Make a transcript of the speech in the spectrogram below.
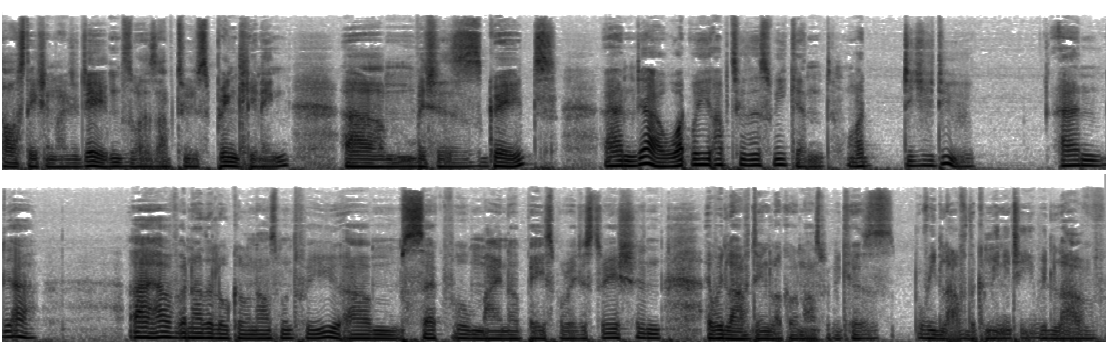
our station manager James was up to spring cleaning, um, which is great. And yeah, what were you up to this weekend? What did you do? And yeah, I have another local announcement for you. Um, Sackville Minor Baseball Registration. And we love doing local announcement because we love the community. We love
